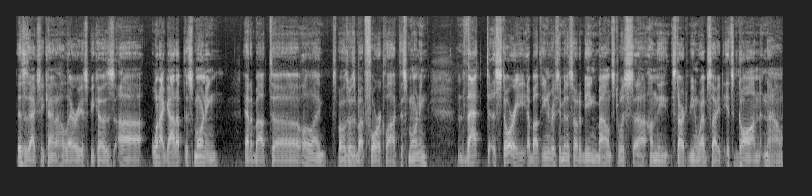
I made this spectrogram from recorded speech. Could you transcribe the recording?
This is actually kind of hilarious because uh, when I got up this morning at about, uh, oh, I suppose it was about 4 o'clock this morning, that uh, story about the University of Minnesota being bounced was uh, on the Star Tribune website. It's gone now.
